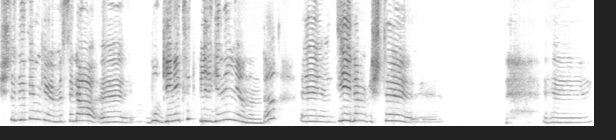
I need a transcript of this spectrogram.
işte dediğim gibi mesela e, bu genetik bilginin yanında e, diyelim işte e,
